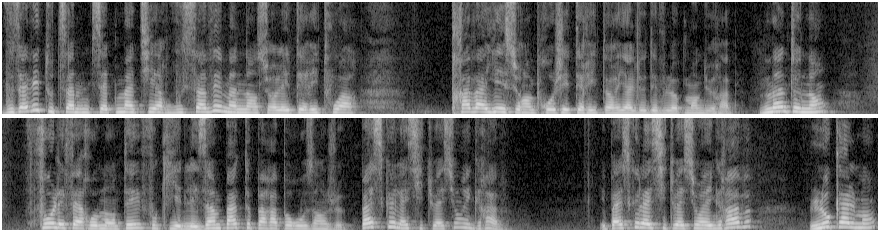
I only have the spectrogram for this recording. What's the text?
vous avez toute cette matière, vous savez maintenant sur les territoires travailler sur un projet territorial de développement durable. Maintenant, faut les faire remonter, faut qu'il y ait des impacts par rapport aux enjeux, parce que la situation est grave. Et parce que la situation est grave, localement,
